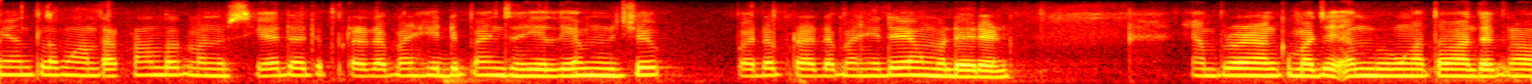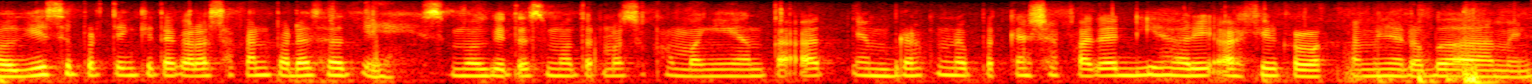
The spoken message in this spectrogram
yang telah mengantarkan umat manusia dari peradaban hidup yang jahiliyah menuju pada peradaban hidup yang modern yang perlu dengan kemajuan ilmu pengetahuan teknologi seperti yang kita rasakan pada saat ini. Semoga kita semua termasuk hamba yang taat yang berhak mendapatkan syafaatnya di hari akhir kelak. Amin ya rabbal alamin.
